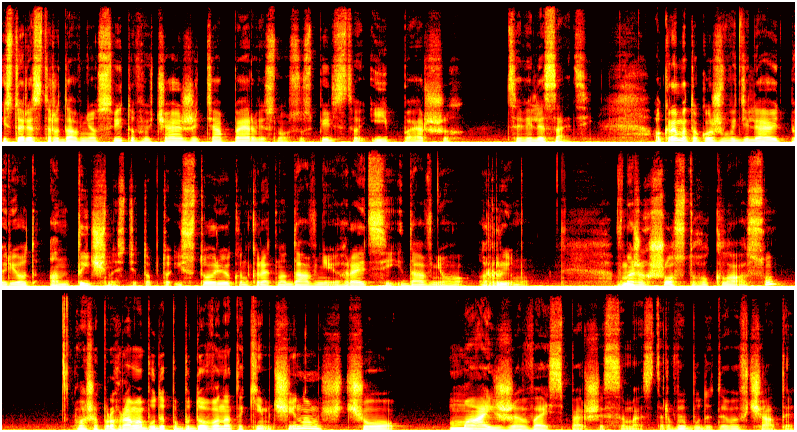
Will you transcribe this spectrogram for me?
Історія стародавнього світу вивчає життя первісного суспільства і перших цивілізацій. Окремо також виділяють період античності, тобто історію конкретно давньої Греції і давнього Риму. В межах 6 класу ваша програма буде побудована таким чином, що майже весь перший семестр ви будете вивчати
